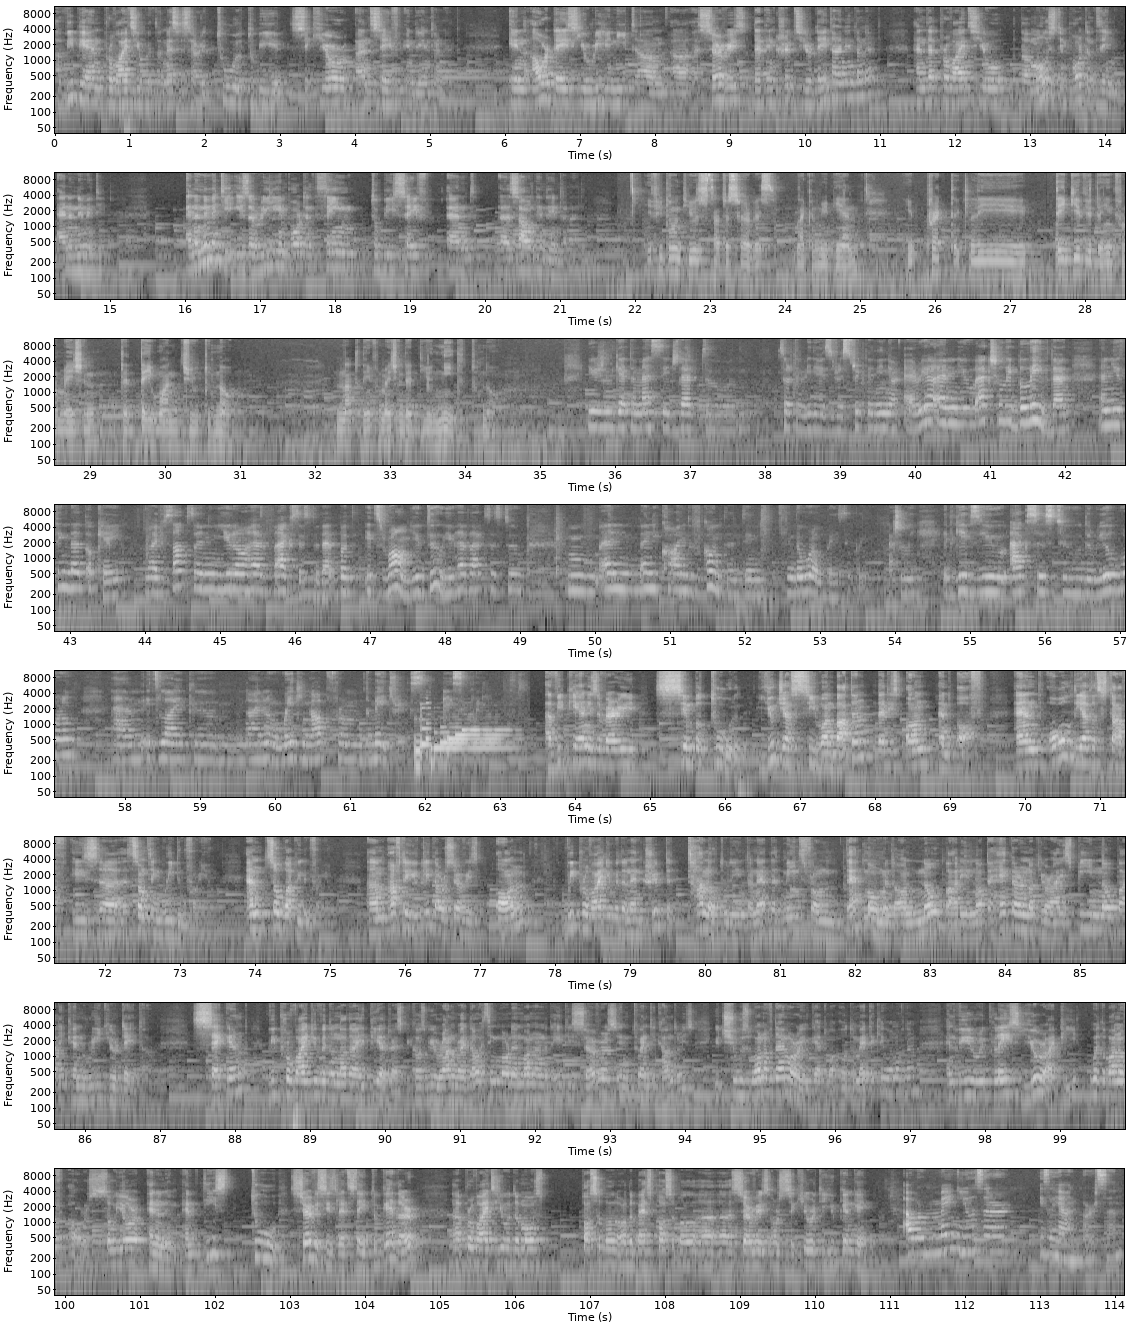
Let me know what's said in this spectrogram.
A VPN provides you with the necessary tool to be secure and safe in the internet. In our days you really need um, a service that encrypts your data in internet and that provides you the most important thing, anonymity. Anonymity is a really important thing to be safe and uh, sound in the internet. If you don't use such a service, like a VPN, you practically, they give you the information that they want you to know, not the information that you need to know. You usually get a message that uh, certain video is restricted in your area and you actually believe that and you think that okay life sucks and you don't have access to that. But it's wrong you do you have access to um, any, any kind of content in, in the world basically. Actually it gives you access to the real world and it's like um, I don't know waking up from the matrix basically a VPN is a very simple tool. You just see one button that is on and off and all the other stuff is uh, something we do for you. And so what we do for you. Um, after you click our service on, we provide you with an encrypted tunnel to the internet. That means from that moment on, nobody, not a hacker, not your ISP, nobody can read your data. Second, we provide you with another IP address because we run right now, I think more than 180 servers in 20 countries. You choose one of them or you get automatically one of them and we replace your IP with one of ours, so you're anonym. And these two services, let's say, together uh, provides you the most possible or the best possible uh, uh, service or security you can gain. Our main user is a young person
